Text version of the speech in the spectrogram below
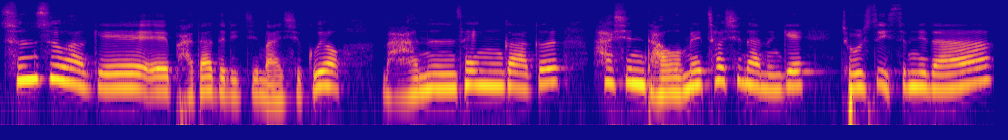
순수하게 받아들이지 마시고요. 많은 생각을 하신 다음에 처신하는 게 좋을 수 있습니다.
